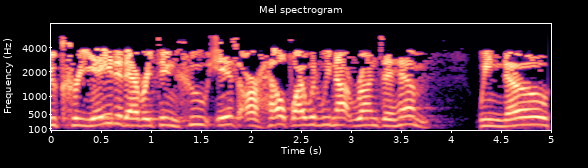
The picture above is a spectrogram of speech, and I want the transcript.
who created everything who is our help. Why would we not run to him? We know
